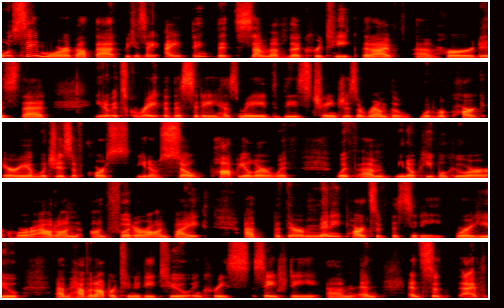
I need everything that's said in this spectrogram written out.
Well, say more about that because I, I think that some of the critique that I've uh, heard is that, you know, it's great that the city has made these changes around the Woodward Park area, which is, of course, you know, so popular with with um, you know people who are who are out on on foot or on bike. Uh, but there are many parts of the city where you um, have an opportunity to increase safety, um, and and so I've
